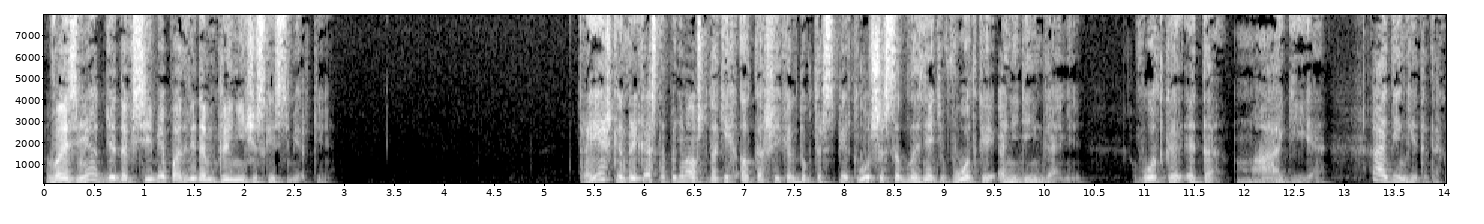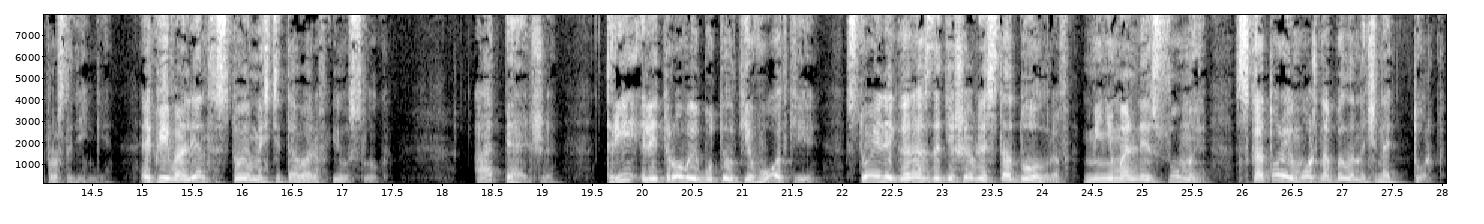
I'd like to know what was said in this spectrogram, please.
возьмет деда к себе под видом клинической смерти. Трояшкин прекрасно понимал, что таких алкашей, как доктор Спирт, лучше соблазнять водкой, а не деньгами. Водка — это магия, а деньги — это так, просто деньги. Эквивалент стоимости товаров и услуг. Опять же, три литровые бутылки водки стоили гораздо дешевле 100 долларов, минимальные суммы, с которой можно было начинать торг.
